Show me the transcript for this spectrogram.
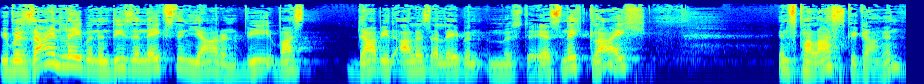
Über sein Leben in diesen nächsten Jahren, wie, was David alles erleben müsste. Er ist nicht gleich ins Palast gegangen.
